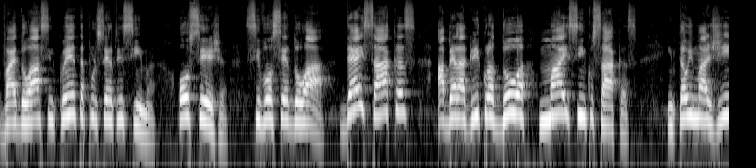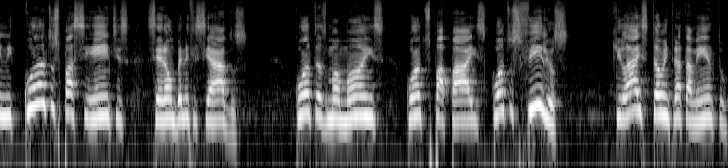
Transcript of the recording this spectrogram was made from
vai doar 50% em cima. Ou seja, se você doar 10 sacas, a Bela Agrícola doa mais 5 sacas. Então imagine quantos pacientes serão beneficiados, quantas mamães, quantos papais, quantos filhos que lá estão em tratamento,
